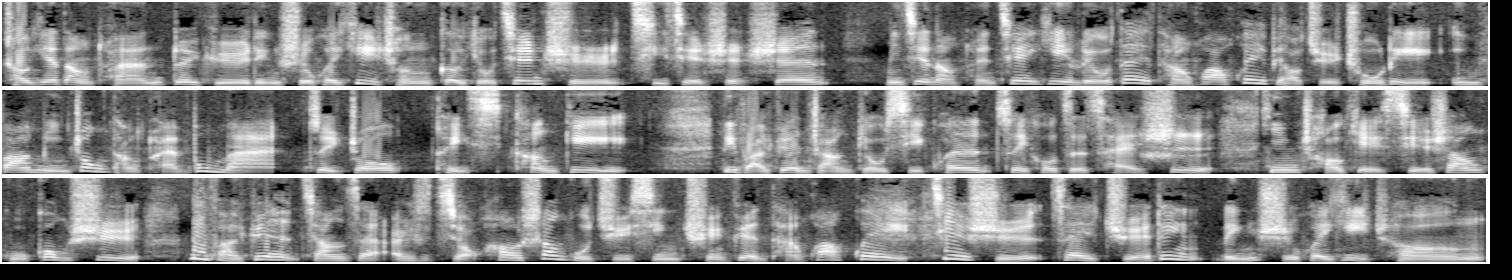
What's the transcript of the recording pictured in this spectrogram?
朝野党团对于临时会议程各有坚持，其见甚深。民进党团建议留待谈话会表决处理，引发民众党团不满，最终退。抗议，立法院长游喜坤最后则才是因朝野协商无共识，立法院将在二十九号上午举行全院谈话会，届时再决定临时会议程。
